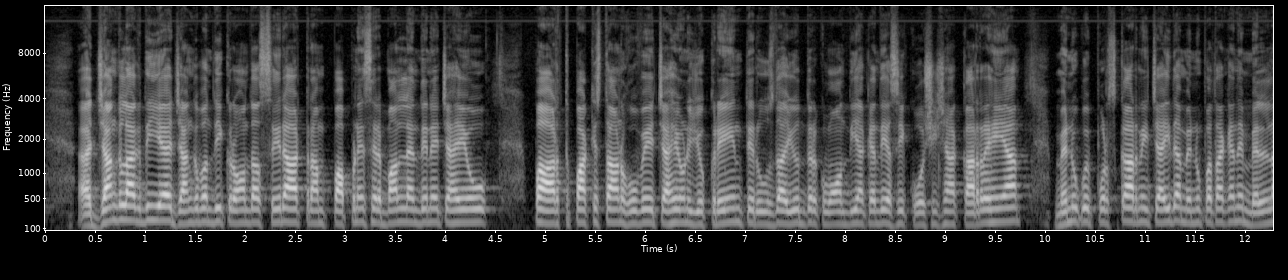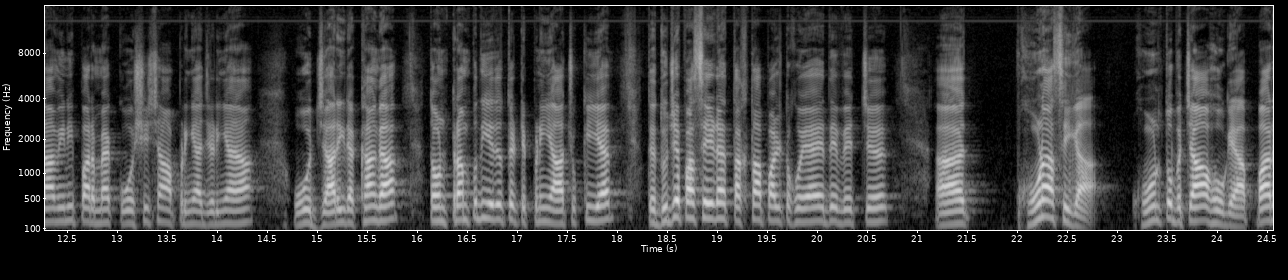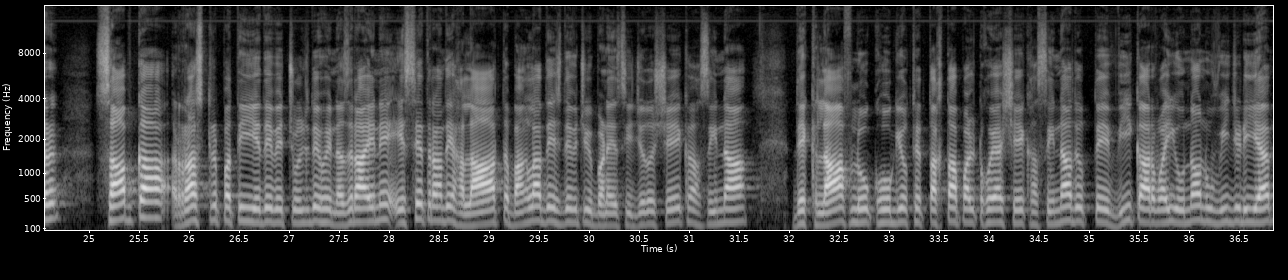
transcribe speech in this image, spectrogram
ਜੰਗ ਲੱਗਦੀ ਹੈ, ਜੰਗਬੰਦੀ ਕਰਾਉਣ ਦਾ ਸਿਹਰਾ ਟਰੰਪ ਆਪਣੇ ਸਿਰ ਬੰਨ ਲੈਂਦੇ ਨੇ, ਚਾਹੇ ਉਹ ਭਾਰਤ ਪਾਕਿਸਤਾਨ ਹੋਵੇ, ਚਾਹੇ ਹੁਣ ਯੂਕਰੇਨ ਤੇ ਰੂਸ ਦਾ ਯੁੱਧ ਰੁਕਵਾਉਣ ਦੀਆਂ ਕਹਿੰਦੇ ਅਸੀਂ ਕੋਸ਼ਿਸ਼ਾਂ ਕਰ ਰਹੇ ਹਾਂ। ਮੈਨੂੰ ਕੋਈ ਪੁਰਸਕਾਰ ਨਹੀਂ ਚਾਹੀਦਾ, ਮੈਨੂੰ ਪਤਾ ਕਹਿੰਦੇ ਮਿਲਣਾ ਵੀ ਨਹੀਂ, ਪਰ ਮੈਂ ਕੋਸ਼ਿਸ਼ਾਂ ਆਪਣੀਆਂ ਜਿਹੜੀਆਂ ਆ, ਉਹ ਜਾਰੀ ਰੱਖਾਂਗਾ। ਤਾਂ ਹੁਣ ਟਰੰਪ ਦੀ ਇਹਦੇ ਉੱਤੇ ਟਿੱਪਣੀ ਆ ਚੁੱਕੀ ਹੈ। ਤੇ ਦੂਜੇ ਪਾਸੇ ਜਿਹੜਾ ਤਖਤਾ ਪਲਟ ਹੋਇਆ, ਇਹਦੇ ਵਿੱਚ ਹੋਣਾ ਸੀਗਾ, ਹੋਣ ਤੋਂ ਬਚਾਅ ਹੋ ਗਿਆ, ਪਰ ਸਾਬਕਾ ਰਾਸ਼ਟਰਪਤੀ ਇਹਦੇ ਵਿੱਚ ਉਲਝਦੇ ਹੋਏ ਨਜ਼ਰ ਆਏ ਨੇ। ਇਸੇ ਤਰ੍ਹਾਂ ਦੇ ਹਾਲਾਤ ਬੰਗਲਾਦੇਸ਼ ਦੇ ਵਿੱਚ ਵੀ ਬਣੇ ਸੀ, ਜਦੋਂ ਸ਼ੇਖ ਹਸੀਨਾ ਦੇ ਖਿਲਾਫ ਲੋਕ ਹੋ ਗਏ। ਉੱਥੇ ਤਖਤਾ ਪਲਟ ਹੋਇਆ। ਸ਼ੇਖ ਹਸੀਨਾ ਦੇ ਉੱਤੇ ਵੀ ਕਾਰਵਾਈ ਉਹਨਾਂ ਨੂੰ ਵੀ ਜਿਹੜੀ ਹੈ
